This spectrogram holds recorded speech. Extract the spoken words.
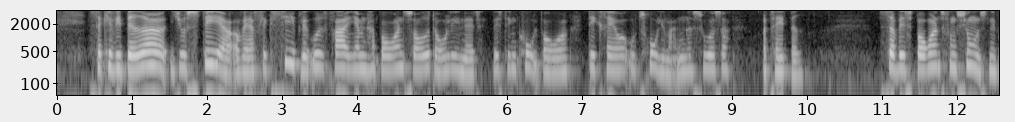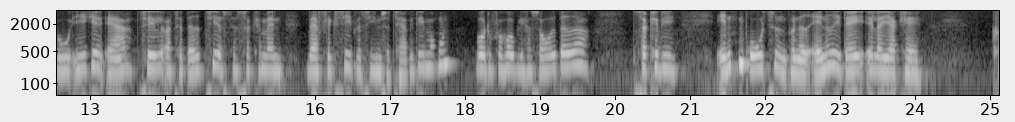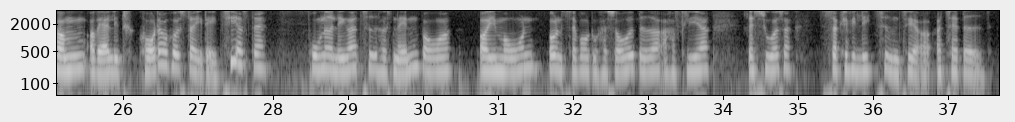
så kan vi bedre justere og være fleksible ud fra, jamen har borgeren sovet dårligt i nat? Hvis det er en kol borger, det kræver utrolig mange ressourcer at tage et bad. Så hvis borgerens funktionsniveau ikke er til at tage bad tirsdag, så kan man være fleksibel og sige, så tager vi det i morgen, hvor du forhåbentlig har sovet bedre. Så kan vi enten bruge tiden på noget andet i dag, eller jeg kan komme og være lidt kortere hos dig i dag tirsdag, bruge noget længere tid hos en anden borger, og i morgen, onsdag, hvor du har sovet bedre og har flere ressourcer, så kan vi lægge tiden til at, at tage badet.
